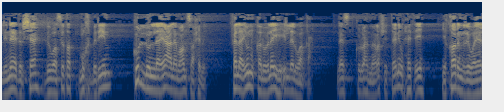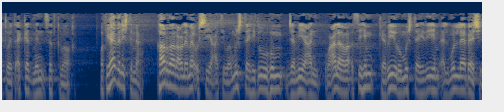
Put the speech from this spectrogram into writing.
لنادر شاه بواسطة مخبرين كل لا يعلم عن صاحبه فلا ينقل إليه إلا الواقع. ناس كل واحد ما يعرفش الثاني بحيث إيه؟ يقارن الروايات ويتأكد من صدق ما وقع. وفي هذا الاجتماع قرر علماء الشيعة ومجتهدوهم جميعا وعلى رأسهم كبير مجتهديهم الملا باشي.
